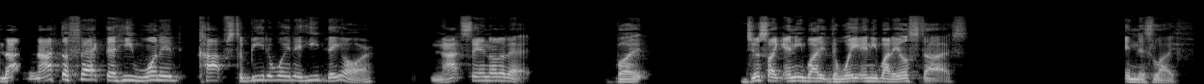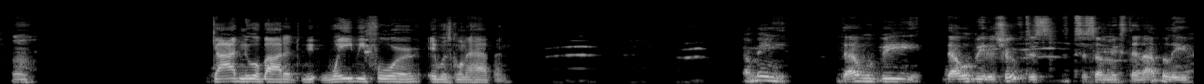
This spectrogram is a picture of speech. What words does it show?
not not the fact that he wanted cops to be the way that he they are. Not saying none of that. But just like anybody the way anybody else dies in this life. Mm. God knew about it way before it was going to happen. I mean, that would be that would be the truth to to some extent. I believe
